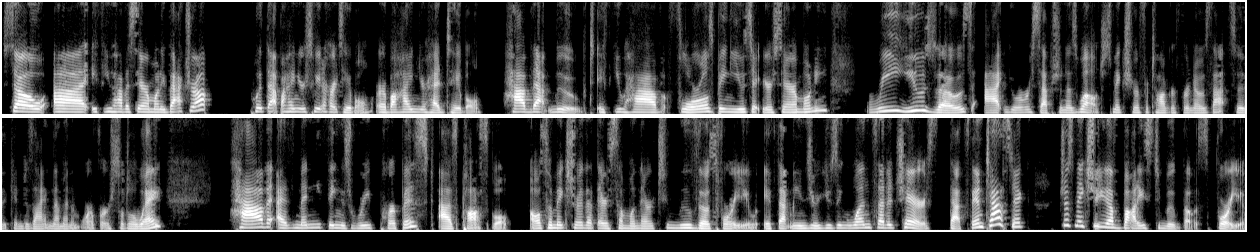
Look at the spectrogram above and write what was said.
So, uh, if you have a ceremony backdrop, put that behind your sweetheart table or behind your head table. Have that moved. If you have florals being used at your ceremony, reuse those at your reception as well. Just make sure a photographer knows that so they can design them in a more versatile way. Have as many things repurposed as possible. Also, make sure that there's someone there to move those for you. If that means you're using one set of chairs, that's fantastic. Just make sure you have bodies to move those for you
